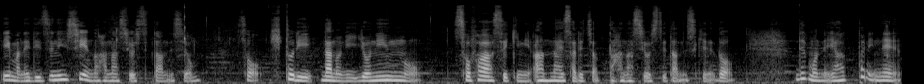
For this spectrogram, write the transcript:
で今ねディズニーシーの話をしてたんですよ。そう。1人なのに4人のソファー席に案内されちゃった話をしてたんですけれど。でもねやっぱりね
